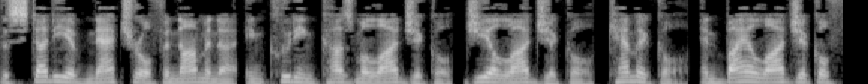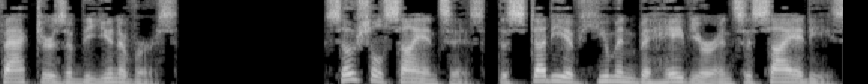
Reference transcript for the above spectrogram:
the study of natural phenomena including cosmological, geological, chemical, and biological factors of the universe. Social sciences, the study of human behavior and societies.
